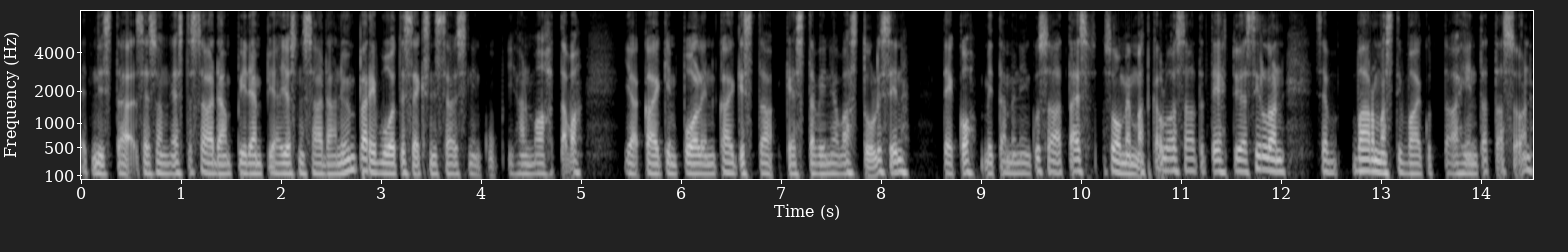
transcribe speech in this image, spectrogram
että niistä sesongeista saadaan pidempiä. Jos ne saadaan ympärivuotiseksi, niin se olisi niin kuin ihan mahtava ja kaikin puolin kaikista kestävin ja vastuullisin teko, mitä me niin kuin saataisiin Suomen matkailuosalta tehtyä. Ja silloin se varmasti vaikuttaa hintatasoon.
